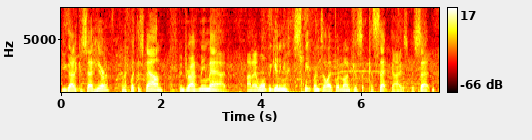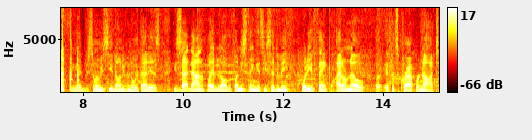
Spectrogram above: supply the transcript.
"You got a cassette here? Can I put this down? It's been driving me mad." And I won't be getting any sleep until I put it on cassette, cassette guys. Cassette. Some of you don't even know what that is. He sat down and played it all. The funniest thing is, he said to me, "What do you think? I don't know uh, if it's crap or not."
